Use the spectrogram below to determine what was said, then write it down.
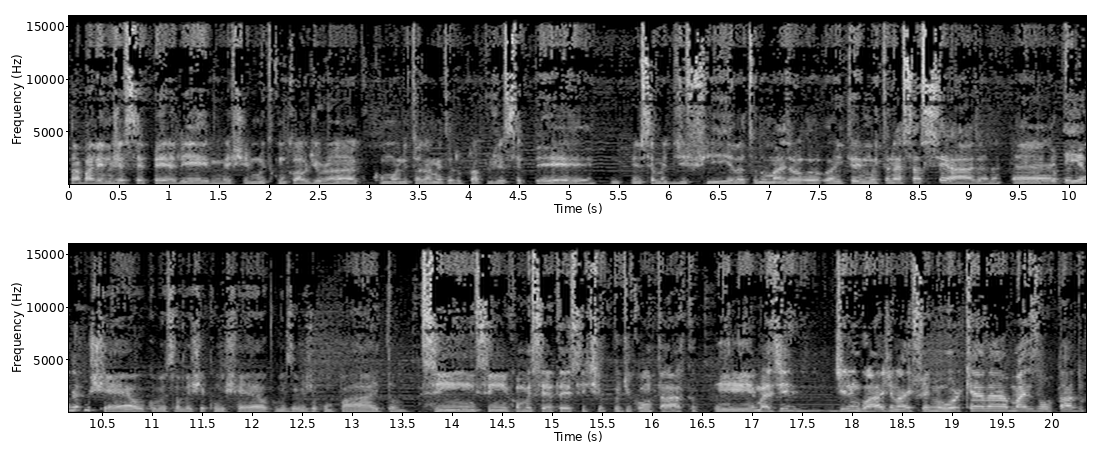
trabalhei no GCP ali, mexi muito com Cloud Run, com monitoramento do próprio GCP, gerenciamento de fila tudo mais. Eu, eu, entrei muito nessa seara, né? É, e com Shell, começou a mexer com Shell, começou a mexer com Python. Sim, sim, comecei a ter esse tipo de contato. E, mas de, de linguagem lá né, e framework era mais voltado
